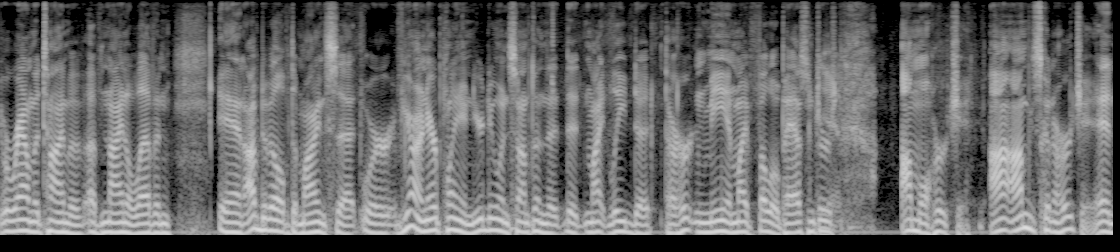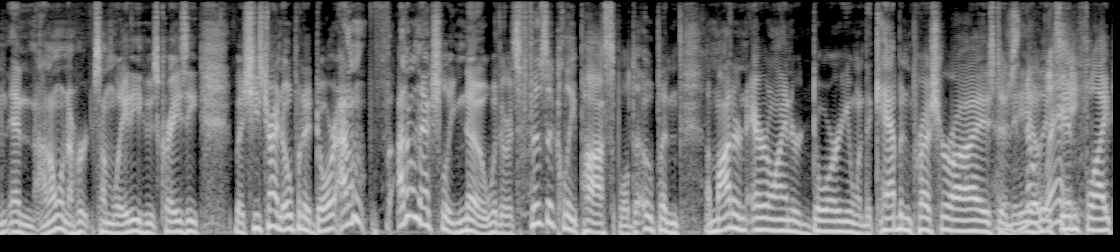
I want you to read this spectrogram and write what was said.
around the time of, of 9-11, and I've developed a mindset where if you're on an airplane and you're doing something that, that might lead to, to hurting me and my fellow passengers. I'm gonna hurt you. I, I'm just gonna hurt you, and and I don't want to hurt some lady who's crazy, but she's trying to open a door. I don't I don't actually know whether it's physically possible to open a modern airliner door. You know, when the cabin pressurized There's and no you know it's in flight.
